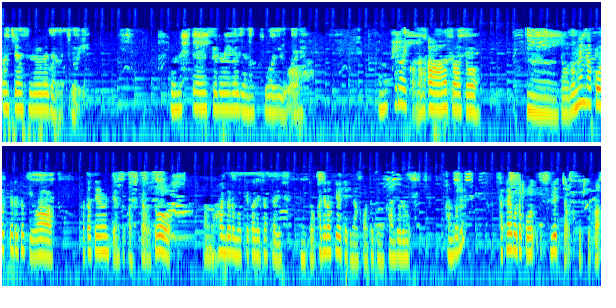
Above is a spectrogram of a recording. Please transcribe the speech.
運転する上での注意。運転する上での注意は、このくらいかな。ああ、あとあと、うーんと、路面が凍ってるときは、片手運転とかしちゃうと、あの、ハンドル持ってかれちゃったり、うんと、風が強い時なんかは特にハンドル、ハンドル？車体ごとこう、滑っちゃう時とか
